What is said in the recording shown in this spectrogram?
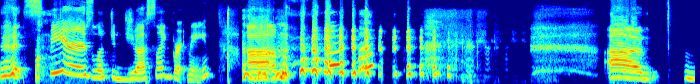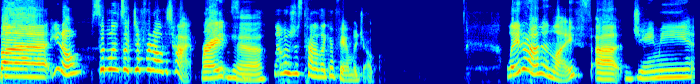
Spears looked just like Brittany. Um, um, but you know, siblings look different all the time, right? Yeah. That was just kind of like a family joke. Later on in life, uh, Jamie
